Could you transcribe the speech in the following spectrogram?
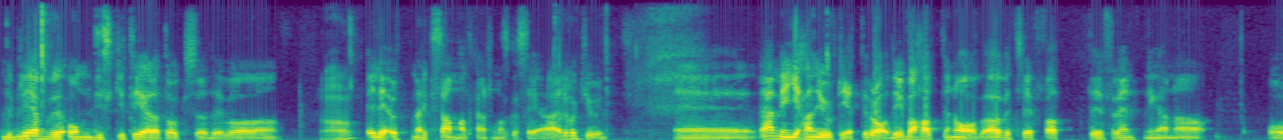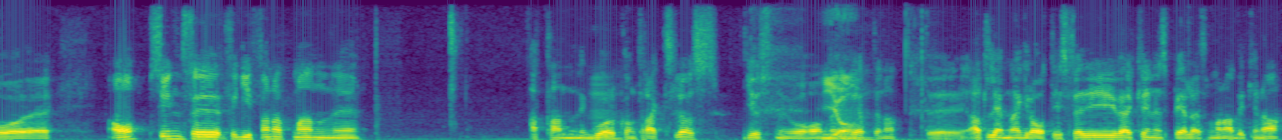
Det blev omdiskuterat också. Det var, Ja, eller uppmärksammat kanske man ska säga. Nej, det var kul. Eh, nej, men han har gjort det jättebra. Det är bara hatten av. Överträffat eh, förväntningarna. Och eh, ja, synd för, för Giffarna att man eh, att han går kontraktslös just nu och har Mm. Ja. möjligheten att, att lämna gratis. För det är ju verkligen en spelare som man hade kunnat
